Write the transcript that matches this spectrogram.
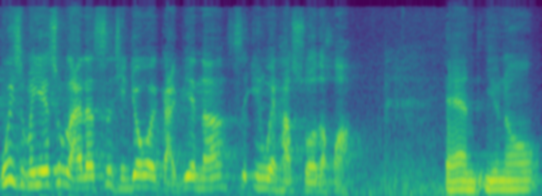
为什么耶稣来了，事情就会改变呢？是因为他说的话。 And you know,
